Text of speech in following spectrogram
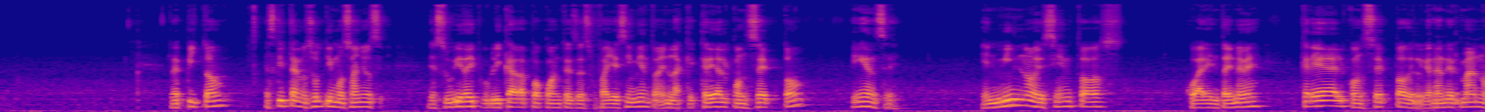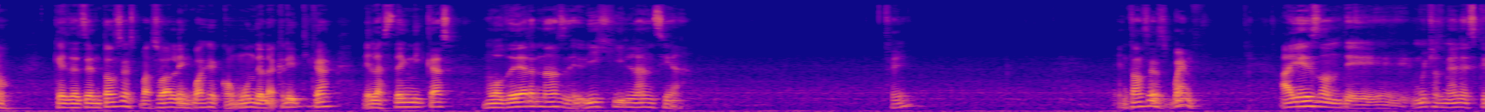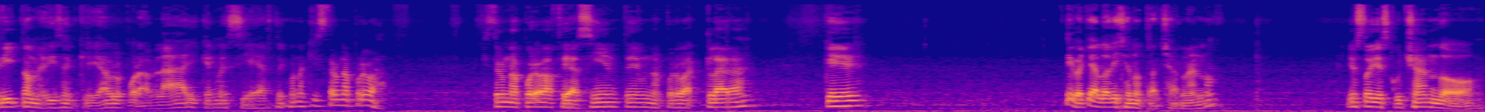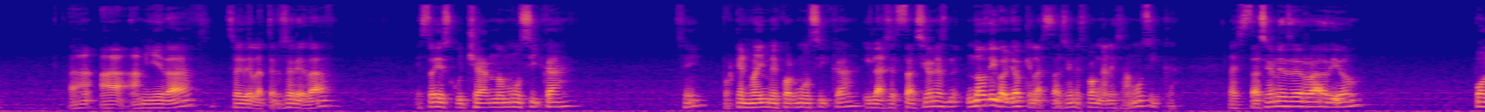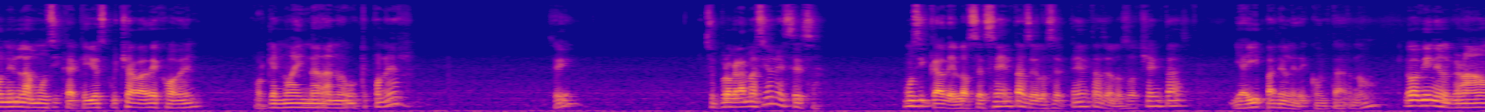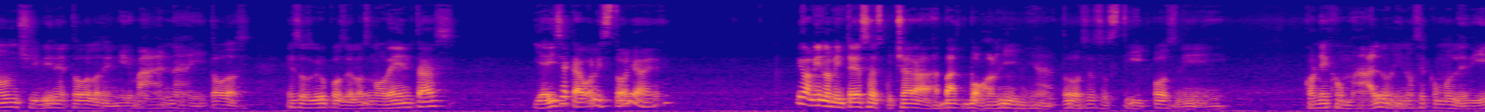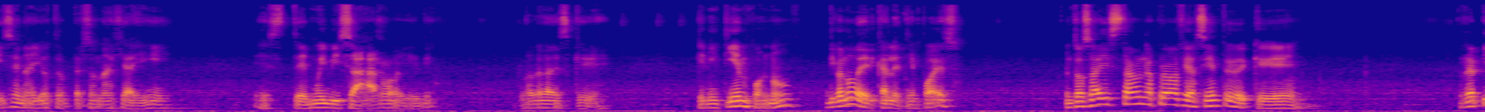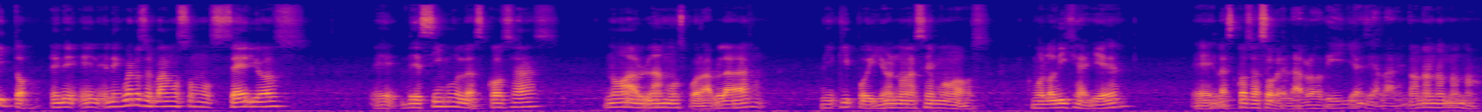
Repito, escrita en los últimos años de su vida y publicada poco antes de su fallecimiento, en la que crea el concepto, fíjense, en 1949 crea el concepto del gran hermano, que desde entonces pasó al lenguaje común de la crítica de las técnicas modernas de vigilancia. ¿Sí? Entonces, bueno, ahí es donde muchos me han escrito, me dicen que hablo por hablar y que no es cierto. Y bueno, aquí está una prueba. Aquí está una prueba fehaciente, una prueba clara que, digo, ya lo dije en otra charla, ¿no? Yo estoy escuchando a, mi edad, soy de la tercera edad, estoy escuchando música, ¿sí? Porque no hay mejor música y las estaciones, no digo yo que las estaciones pongan esa música, las estaciones de radio ponen la música que yo escuchaba de joven porque no hay nada nuevo que poner, ¿sí? Su programación es esa, música de los 60 de los 70 de los 80 y ahí párenle de contar, ¿no? Luego viene el grunge y viene todo lo de Nirvana y todos esos grupos de los noventas. Y ahí se acabó la historia, ¿eh? Digo, a mí no me interesa escuchar a Bad Bunny ni a todos esos tipos, ni Conejo Malo, y no sé cómo le dicen. Hay otro personaje ahí, este, muy bizarro. Y digo, la verdad es que, que ni tiempo, ¿no? Digo, no dedicarle tiempo a eso. Entonces ahí está una prueba fehaciente de que, repito, en, en, en Encuentros Hermanos somos serios, eh, decimos las cosas, no hablamos por hablar. Mi equipo y yo no hacemos, como lo dije ayer, eh, las cosas sobre las rodillas y a la No, no, no, no, no.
